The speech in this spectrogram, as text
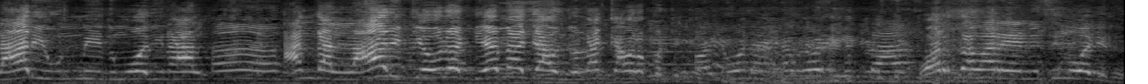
லாரி உண்மைது மோதினால் ஆ. அந்த லாரிக்கு எவ்வளவு டேமேஜ் ஆகும் சொல்ல ஓடிக்கிட்டா வருத வர என்ன ஓடிடு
